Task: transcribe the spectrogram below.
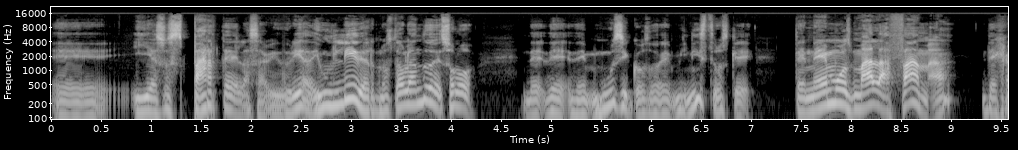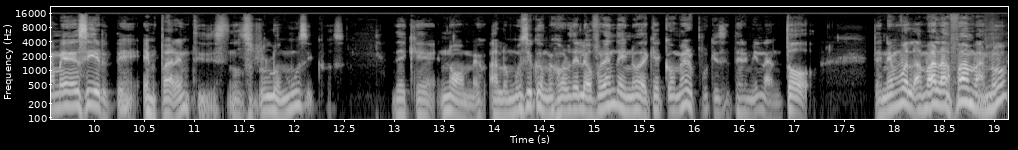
Eh, y eso es parte de la sabiduría de un líder. No estoy hablando de solo de, de, músicos o de ministros que tenemos mala fama. Déjame decirte, en paréntesis, nosotros los músicos, de que no, a los músicos mejor de la ofrenda y no de qué comer porque se terminan todo tenemos la mala fama, ¿no?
